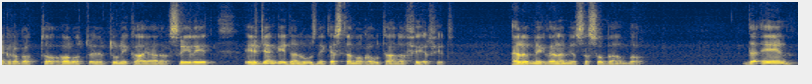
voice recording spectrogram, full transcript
megragadta halott őr tunikájának szélét, és gyengéden húzni kezdte maga után a férfit. Előbb még velem jössz a szobámba, de én,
